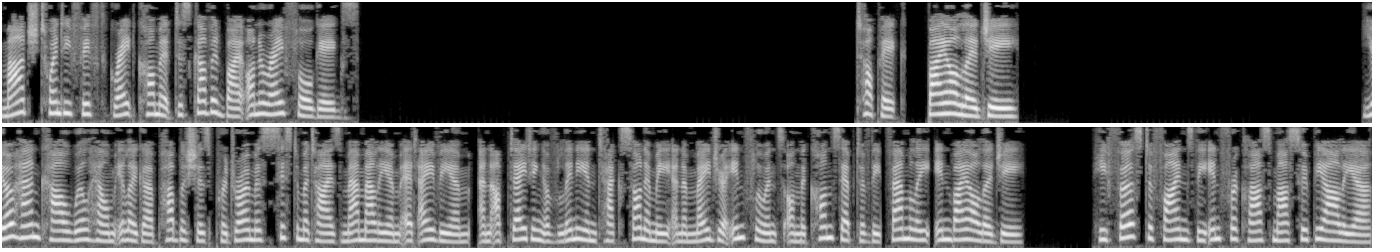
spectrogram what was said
March 25 – Great Comet discovered by Honoré Flaugergues Biology Johann Carl Wilhelm Illiger publishes Prodromus Systematis Mammalium et Avium, an updating of Linnean taxonomy and a major influence on the concept of the family in biology. He first defines the infraclass Marsupialia.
